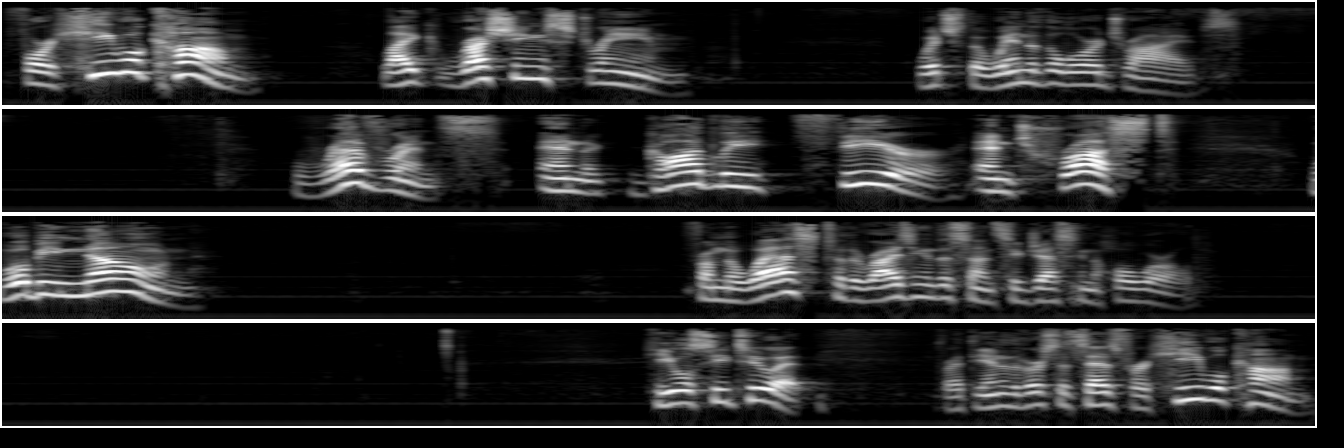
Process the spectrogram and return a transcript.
for he will come like rushing stream, which the wind of the Lord drives. Reverence and godly fear and trust will be known from the west to the rising of the sun, suggesting the whole world. He will see to it. For at the end of the verse it says, For he will come.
